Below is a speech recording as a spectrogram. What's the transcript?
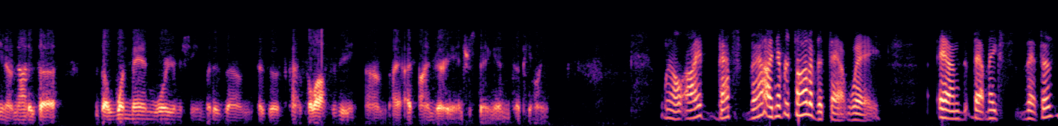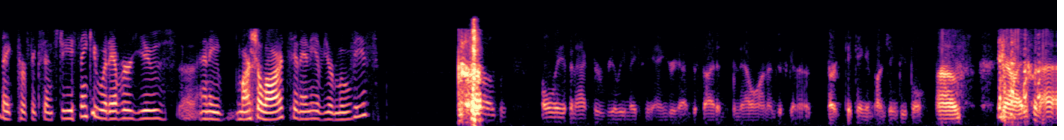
you know not as a as a one man warrior machine but as um as a kind of philosophy um i, I find very interesting and appealing. Well i that's that i never thought of it that way and that makes that does make perfect sense. Do you think you would ever use uh, any martial arts in any of your movies? Only if an actor really makes me angry. I've decided from now on I'm just gonna start kicking and punching people. Um, no, I don't. I,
